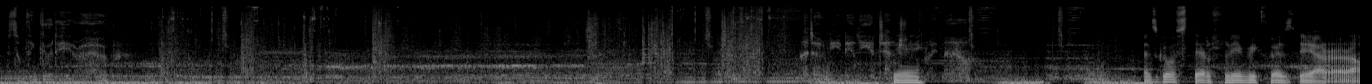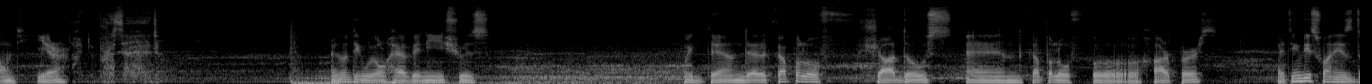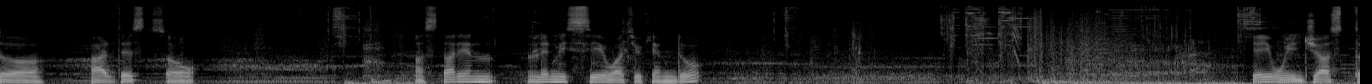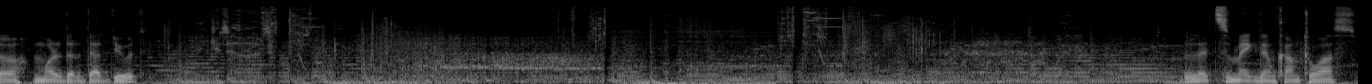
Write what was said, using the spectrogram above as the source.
Something good here, Okay. let's go stealthily because they are around here. Time to press ahead. I don't think we will have any issues with them. There are a couple of shadows and a couple of uh, harpers. I think this one is the hardest, so Astarion, let me see what you can do. Okay, we just uh, murdered that dude. Make it hurt. Let's make them come to us.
